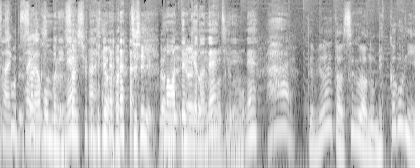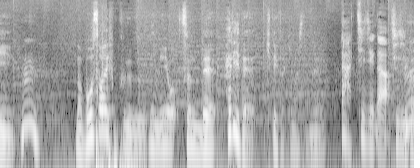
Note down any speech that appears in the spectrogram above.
災害本部にね、最終的には 知事に回ってるけどね、知事にね。はい、で見られたらすぐあの3日後に、うん、防災服に身を包んでヘリで来ていただきましたね。あ知事が。知事が。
